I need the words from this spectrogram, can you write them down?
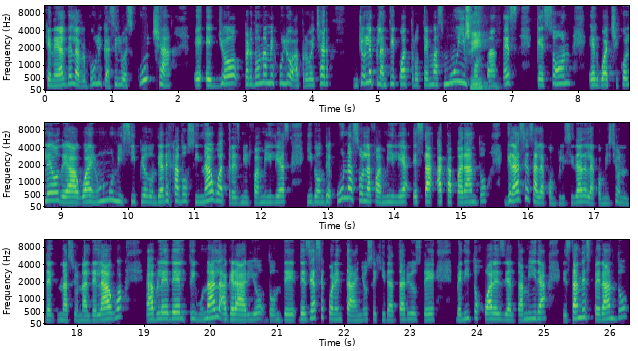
general de la República sí lo escucha. Eh, eh, yo, perdóname Julio, aprovechar yo le planteé cuatro temas muy importantes, que son el huachicoleo de agua en un municipio donde ha dejado sin agua tres mil familias y donde una sola familia está acaparando, gracias a la complicidad de la Comisión Nacional del Agua. Hablé del Tribunal Agrario, donde desde hace 40 años ejidatarios de Benito Juárez de Altamira están esperando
